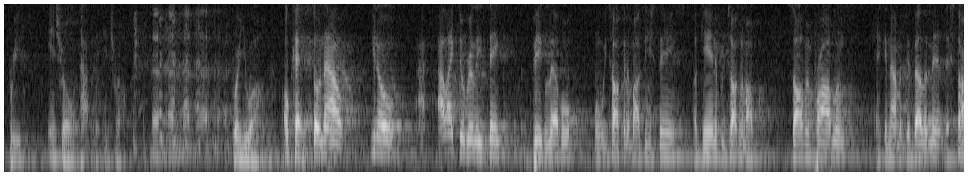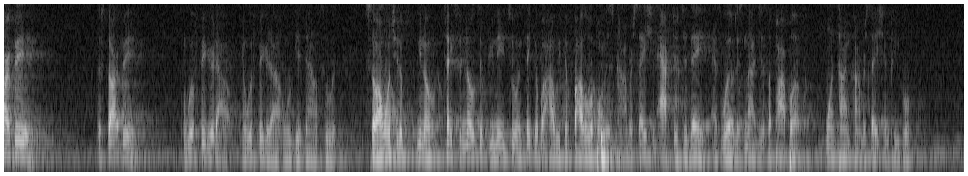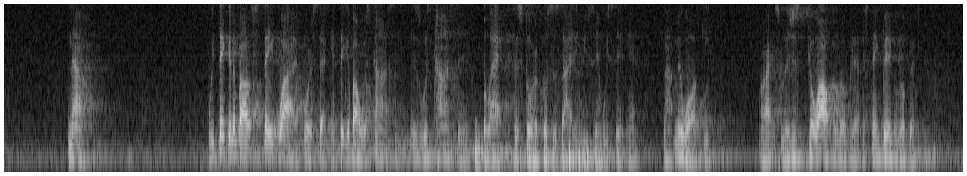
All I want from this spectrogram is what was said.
brief intro on top of the intro for you all. Okay, so now, you know, I, I like to really think big level when we're talking about these things. Again, if we're talking about solving problems, economic development, let's start big. Let's start big. And we'll figure it out, and we'll figure it out, and we'll get down to it. So I want you to, you know, take some notes if you need to and think about how we can follow up on this conversation after today as well. It's not just a pop-up, one-time conversation, people. Now, we're thinking about statewide for a second. Think about Wisconsin. This is Wisconsin Black Historical Society Museum we sit in, not Milwaukee. All right, so let's just go out a little bit. Let's think big a little bit.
